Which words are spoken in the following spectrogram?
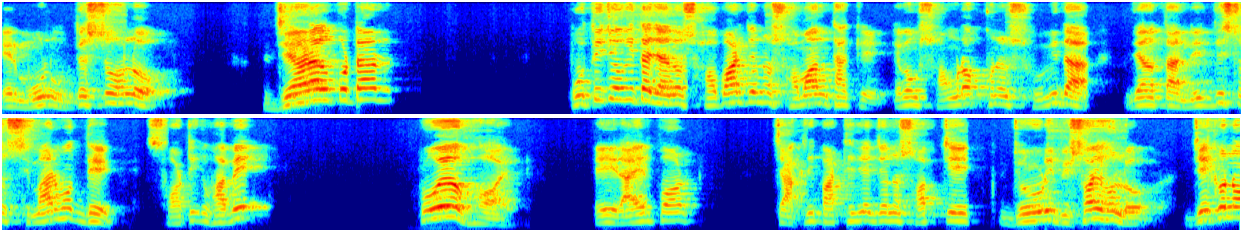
এর মূল উদ্দেশ্য হলো জেনারেল কোটার প্রতিযোগিতা যেন সবার জন্য সমান থাকে এবং সংরক্ষণের সুবিধা যেন তার নির্দিষ্ট সীমার মধ্যে সঠিকভাবে প্রয়োগ হয়। এই রায়ের পর চাকরি প্রার্থীদের জন্য সবচেয়ে জরুরি বিষয় হলো যে কোনো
